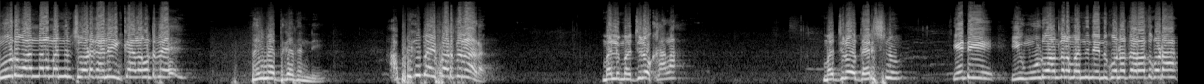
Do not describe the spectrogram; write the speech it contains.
మూడు వందల మందిని చూడగానే ఇంకా ఎలా ఉంటుంది? భయమెద్దు కదండి. అప్పటికి భయపడుతున్నాడు. మళ్ళీ మధ్యలో కళ మధ్యలో దర్శనం. ఏంటి? ఈ మూడు వందల మందిని ఎన్నుకున్న తర్వాత కూడా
